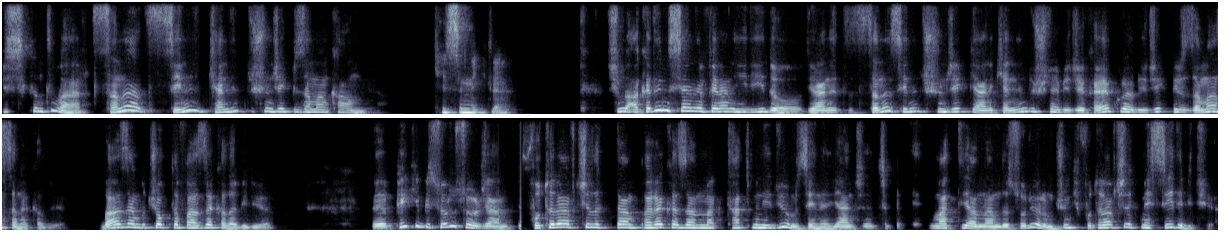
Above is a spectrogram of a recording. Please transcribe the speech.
bir sıkıntı var. Sana senin kendini düşünecek bir zaman kalmıyor. Kesinlikle. Şimdi akademisyenlerin falan iyiliği de o. Yani sana seni düşünecek yani kendini düşünebilecek, hayal kurabilecek bir zaman sana kalıyor. Bazen bu çok da fazla kalabiliyor. Ee, peki bir soru soracağım. Fotoğrafçılıktan para kazanmak tatmin ediyor mu seni? Yani maddi anlamda soruyorum. Çünkü fotoğrafçılık mesleği de bitiyor.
